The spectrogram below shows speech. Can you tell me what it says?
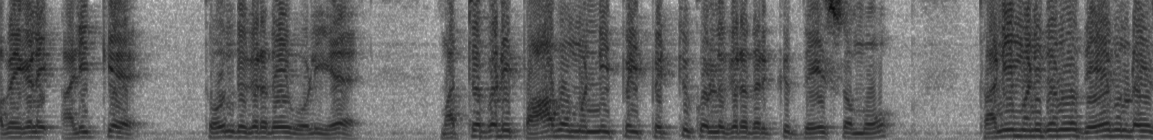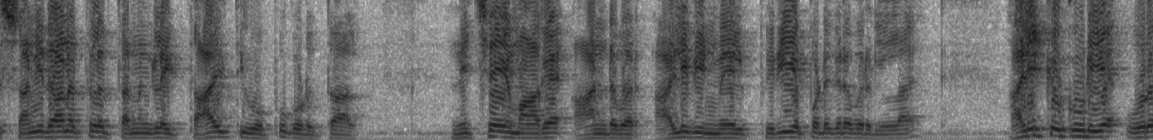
அவைகளை அழிக்க தோன்றுகிறதே ஒழிய மற்றபடி பாவ மன்னிப்பை பெற்றுக்கொள்ளுகிறதற்கு தேசமோ தனி மனிதனோ தேவனுடைய சன்னிதானத்தில் தங்களை தாழ்த்தி ஒப்பு கொடுத்தால் நிச்சயமாக ஆண்டவர் அழிவின் மேல் பிரியப்படுகிறவர் இல்லை அழிக்கக்கூடிய ஒரு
